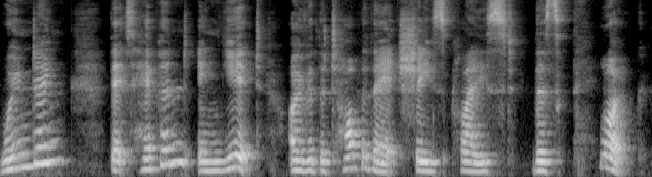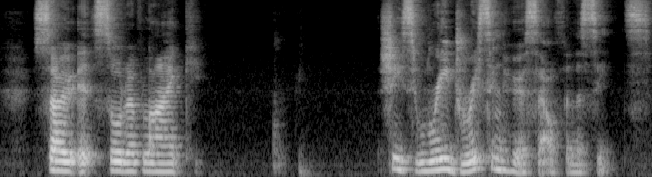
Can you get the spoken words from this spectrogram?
wounding that's happened and yet over the top of that she's placed this cloak. So it's sort of like she's redressing herself in a sense.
